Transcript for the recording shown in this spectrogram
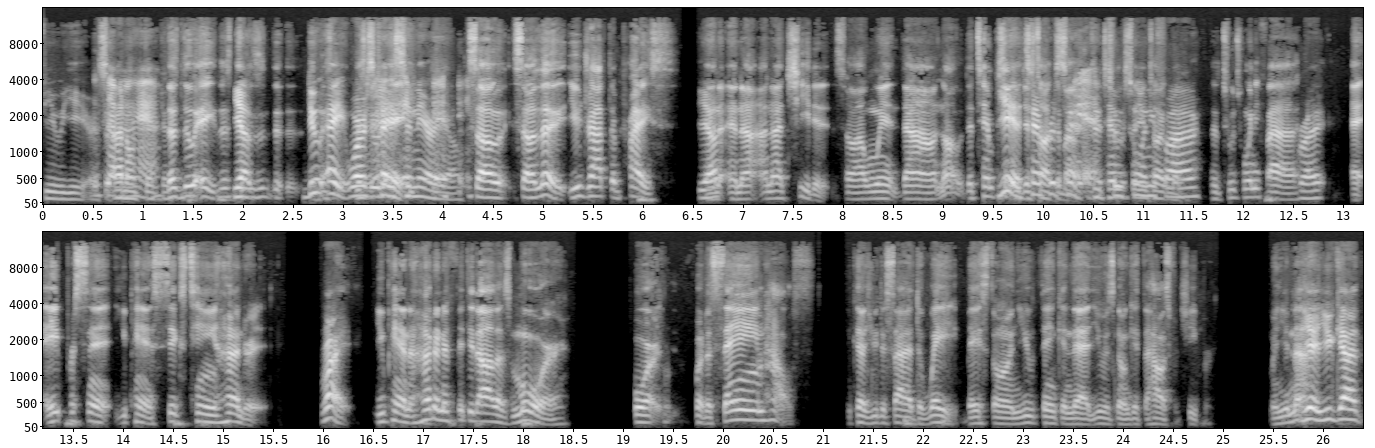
few years. seven I don't think Let's do eight. Let's, Yep. let's- let's- do let's- eight. let's Worst do case eight. scenario. So so look, you dropped the price. Yeah. And, and I and I cheated. So I went down. No, the ten percent Yeah, you just ten talked about. percent Yeah. The 10% two you twenty talked about. five. The two twenty five. Right. At eight percent, you paying sixteen hundred. Right. You paying one hundred and fifty dollars more for for the same house because you decided to wait based on you thinking that you was gonna get the house for cheaper when you're not. Yeah, you got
